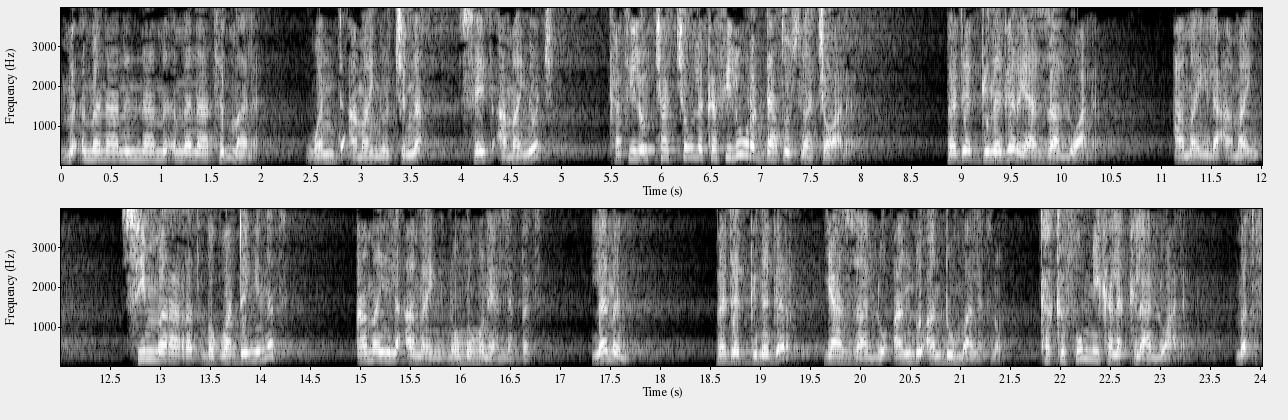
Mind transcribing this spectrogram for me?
ምእመናንና ምእመናትም አለ። ወንድ አማኞችና ሴት አማኞች ከፊሎቻቸው ለከፊሉ ረዳቶች ናቸው አለ። በደግ ነገር ያዛሉ አለ። አማኝ ለአማኝ ሲመራረጥ በጓደኝነት አማኝ ለአማኝ ነው መሆን ያለበት። ለምን? በደግ ነገር ያዛሉ አንዱ አንዱ ማለት ነው። ከክፉም ይከለክላሉ አለ። መጥፎ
